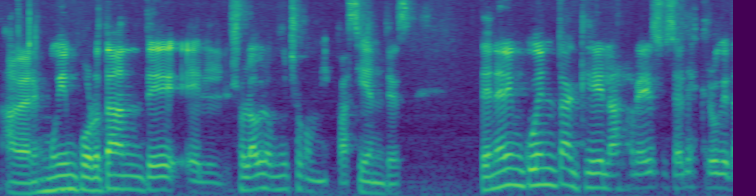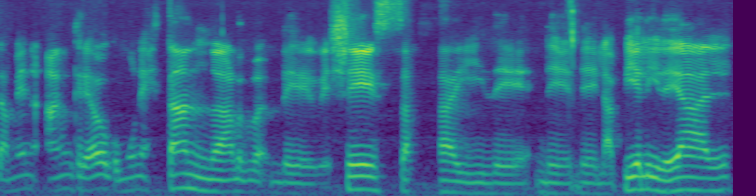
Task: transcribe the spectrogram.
a ver, es muy importante, el, yo lo hablo mucho con mis pacientes, tener en cuenta que las redes sociales creo que también han creado como un estándar de belleza y de, de la piel ideal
